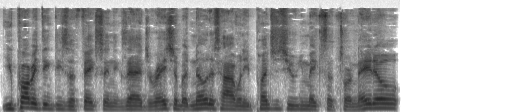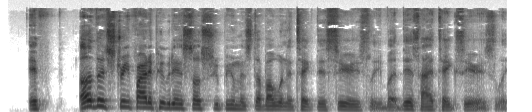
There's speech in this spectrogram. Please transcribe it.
You probably think these effects are an exaggeration, but notice how when he punches you, he makes a tornado other Street Fighter people didn't show superhuman stuff, I wouldn't take this seriously, but this I take seriously.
